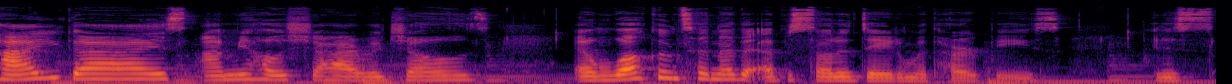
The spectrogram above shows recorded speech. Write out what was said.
Hi, you guys. I'm your host, Yahira Jones, and welcome to another episode of Dating with Herpes. It is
